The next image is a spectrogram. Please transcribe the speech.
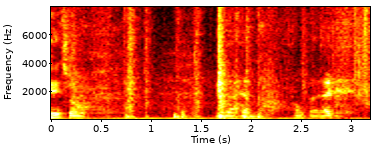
Okay, so I had the whole bag.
